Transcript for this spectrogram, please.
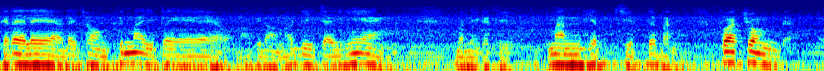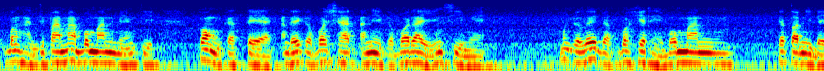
ก็ได้แล้วได้ช่องขึ้นมาอีกแล้วเนาะพี่น้องเนาะดีใจแห้งบัดนี้ก็สิ มันเฮ็ดคลิปได้บัดนี้เพราะว่าช่วงบางหันที่ผ่านมาบ่มันแหมงที่กล้องก็แตก อันใดก็บ่ชัด อันนี้ก็บ่ได้จังซี่แหมมันก็เลยแบบบ่เฮ็ดให้บ่มันแต่ตอนนี้ได้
